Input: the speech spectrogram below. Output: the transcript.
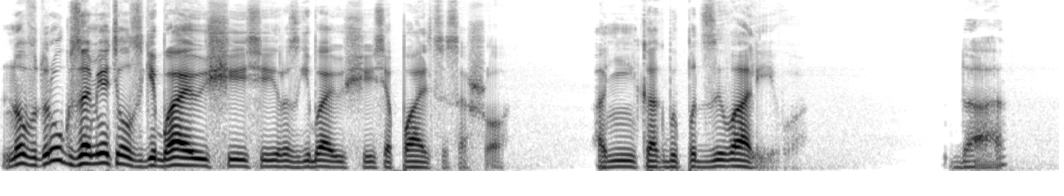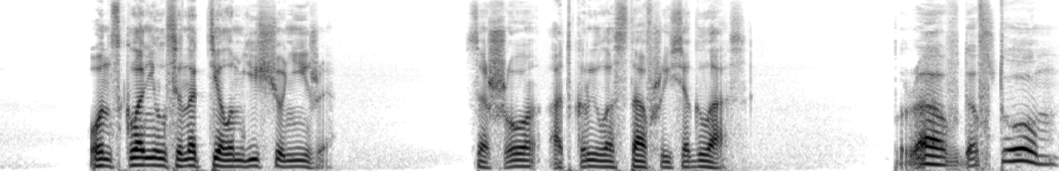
но вдруг заметил сгибающиеся и разгибающиеся пальцы Сашо. Они как бы подзывали его. Да. Он склонился над телом еще ниже. Сашо открыл оставшийся глаз — Правда в том...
